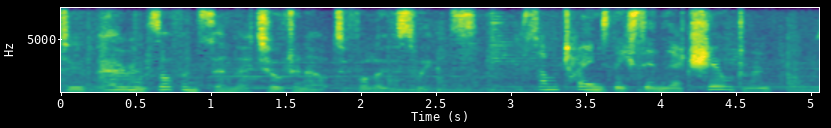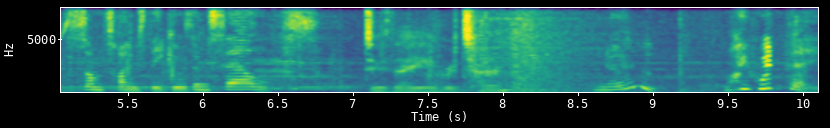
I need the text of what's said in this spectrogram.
Do parents often send their children out to follow the sweets? Sometimes they send their children. Sometimes they go themselves. Do they return? No. Why would they?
